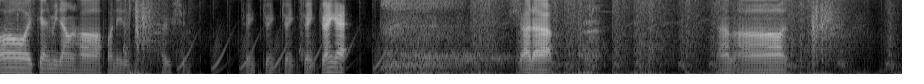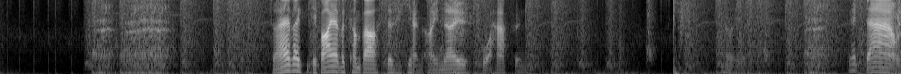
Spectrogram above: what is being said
Oh, he's getting me down half. I need a potion. Drink, drink, drink, drink, drink it! Shut up. Come on. So I ever, if I ever come past him again, I know what happened. Oh yeah. Get down!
